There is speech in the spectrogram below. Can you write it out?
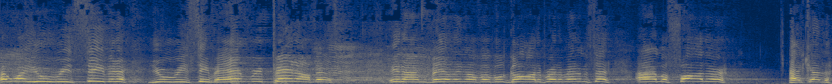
And when you receive it, you receive every bit of it in unveiling of it. with God, Brother Adam said, I'm a father. I can, uh,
